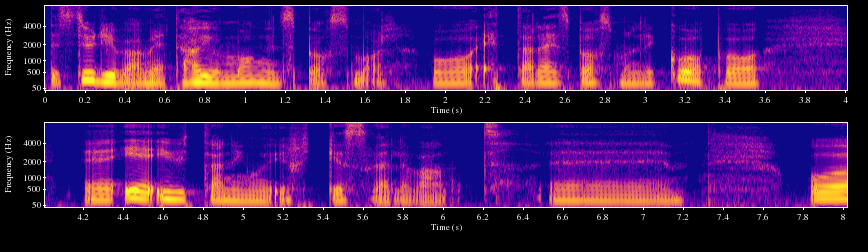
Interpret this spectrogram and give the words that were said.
Studiebarometeret har jo mange spørsmål, og et av de spørsmålene går på eh, er utdanning og yrkesrelevant. Eh, og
